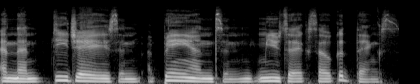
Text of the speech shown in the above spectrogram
and then DJs and bands and music. So good things.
